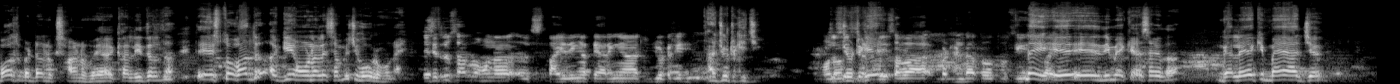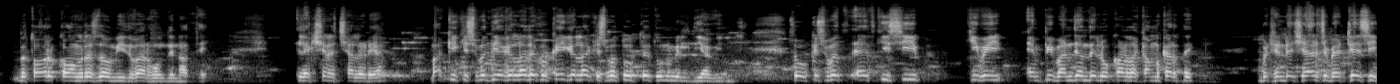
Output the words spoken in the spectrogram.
ਬਹੁਤ ਵੱਡਾ ਨੁਕਸਾਨ ਹੋਇਆ ਅਕਾਲੀ ਦਲ ਦਾ ਤੇ ਇਸ ਤੋਂ ਵੱਧ ਅੱਗੇ ਆਉਣ ਵਾਲੇ ਸਮੇਂ 'ਚ ਹੋਰ ਹੋਣਾ ਹੈ। ਸਿੱਧੂ ਸਾਹਿਬ ਹੁਣ 27 ਦੀਆਂ ਤਿਆਰੀਆਂ 'ਚ ਜੁਟ ਗਏ? ਆ ਜੁਟ ਗਈ ਜੀ। ਹੁਣ ਜੁਟ ਗਏ? ਸਭਾ ਬਠਿੰਡਾ ਤੋਂ ਤੁਸੀਂ ਨਹੀਂ ਇਹ ਇਹ ਨਹੀਂ ਮੈਂ ਕਹਿ ਸਕਦਾ। ਗੱਲ ਇਹ ਹੈ ਕਿ ਮੈਂ ਅੱਜ ਬਤੌਰ ਕਾਂਗਰਸ ਦਾ ਉਮੀਦਵਾਰ ਹੋਣ ਦੇ ਨਾਤੇ ਇਲੈਕਸ਼ਨ ਅੱਛਾ ਲੜਿਆ। ਬਾਕੀ ਕਿਸਮਤ ਦੀਆਂ ਗੱਲਾਂ ਦੇਖੋ ਕਈ ਗੱਲਾਂ ਕਿਸਮਤ ਉੱਤੇ ਤੁਹਾਨੂੰ ਮਿਲਦੀਆਂ ਵੀ ਨਹੀਂ। ਸੋ ਕਿਸਮਤ ਐਤਕੀ ਸੀ ਕਿ ਬਈ ਐਮਪੀ ਬਣ ਜਾਂਦੇ ਲੋਕਾਂ ਦਾ ਕੰਮ ਕਰਦੇ। ਬਠਿੰਡੇ ਸ਼ਹਿਰ 'ਚ ਬੈਠੇ ਸੀ,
